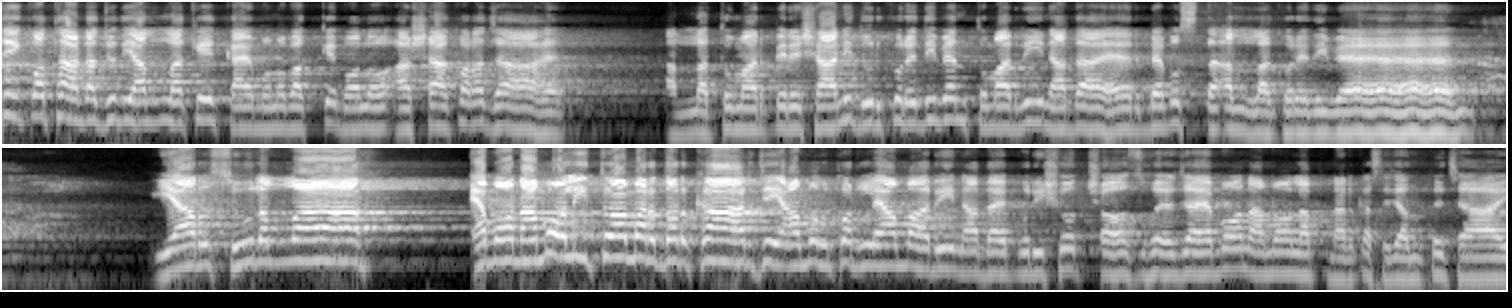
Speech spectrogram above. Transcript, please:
যে কথাটা যদি আল্লাহকে কায় মনোবাক্যে বলো, আশা করা যায়? আল্লাহ তোমার পেরেশানি দূর করে দিবেন, তোমার ঋণ আদায়ের ব্যবস্থা আল্লাহ করে দিবেন। ইয়া আল্লাহ এমন আমলই তো আমার দরকার, যে আমল করলে আমার ঋণ আদায় পরিশোধ সহজ হয়ে যায়, এমন আমল আপনার কাছে জানতে চাই।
